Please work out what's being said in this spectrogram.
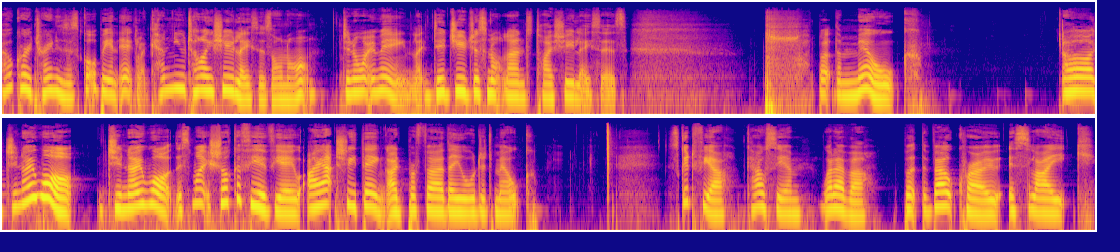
Velcro trainers, it's got to be an ick. Like, can you tie shoelaces or not? Do you know what I mean? Like, did you just not learn to tie shoelaces? But the milk. Oh, do you know what? Do you know what? This might shock a few of you. I actually think I'd prefer they ordered milk. It's good for you, calcium, whatever. But the Velcro is like,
